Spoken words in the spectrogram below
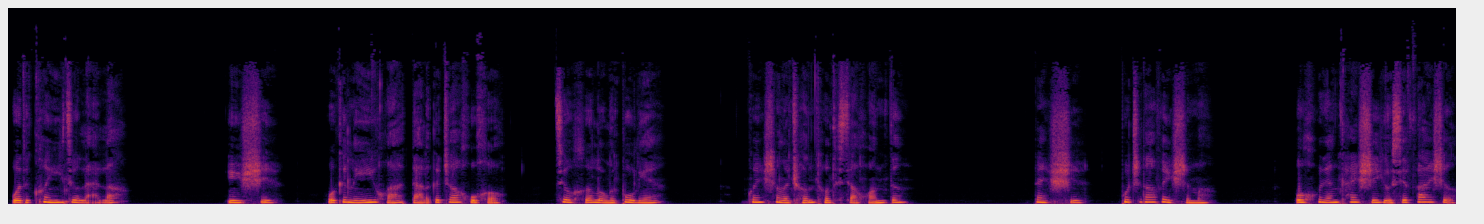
我的困意就来了。于是，我跟林一华打了个招呼后，就合拢了布帘，关上了床头的小黄灯。但是不知道为什么，我忽然开始有些发热，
